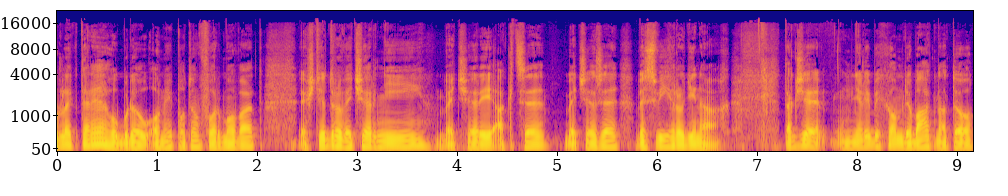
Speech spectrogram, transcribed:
podle kterého budou oni potom formovat štědrovečerní večery, akce, večeře ve svých rodinách. Takže měli bychom dbát na to,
